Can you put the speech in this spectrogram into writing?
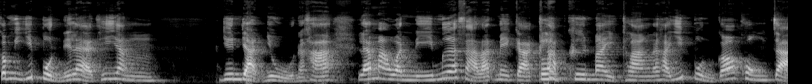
ก็มีญี่ปุ่นนี่แหละที่ยังยืนหยัดอยู่นะคะ และมาวันนี้เมื่อสหรัฐอเมริกากลับคืนมาอีกครั้งนะคะ ญี่ปุ่นก็คงจะ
